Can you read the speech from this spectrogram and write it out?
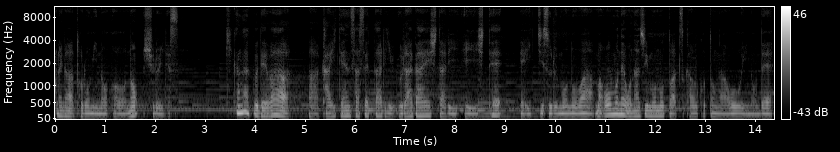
これがとろみのの種類です。幾何学では回転させたり裏返したりして一致するものはおおむね同じものと扱うことが多いので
